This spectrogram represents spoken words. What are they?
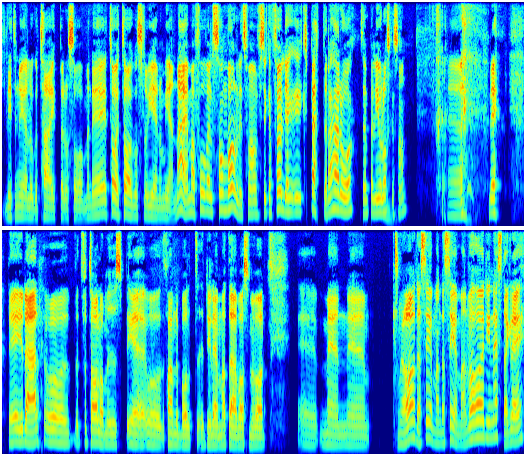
lite nya logotyper och så. Men det tar ett tag att slå igenom igen. Nej, man får väl som vanligt så man försöka följa experterna här då. Till exempel Joel Oscarsson. Mm. det, det är ju där. Och få tala om USB och Thunderbolt-dilemmat där. Vad som är vad. Eh, men eh, ja, där ser man. Där ser man. Vad är din nästa grej?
